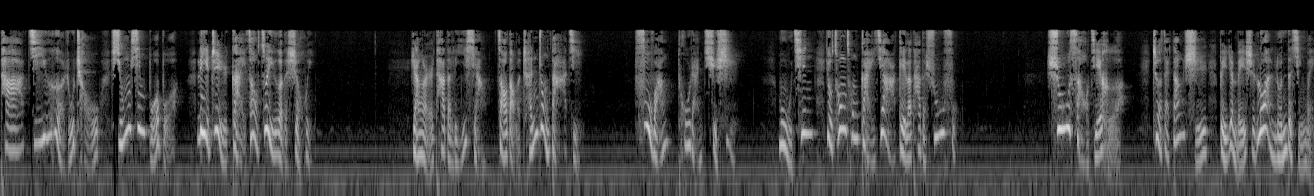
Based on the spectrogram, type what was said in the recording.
他嫉恶如仇，雄心勃勃，立志改造罪恶的社会。然而，他的理想。遭到了沉重打击，父王突然去世，母亲又匆匆改嫁给了他的叔父。叔嫂结合，这在当时被认为是乱伦的行为。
